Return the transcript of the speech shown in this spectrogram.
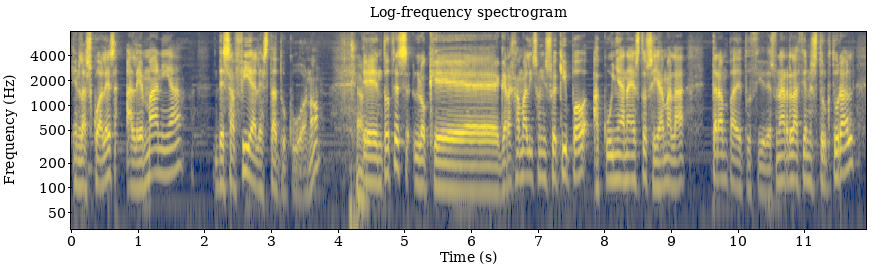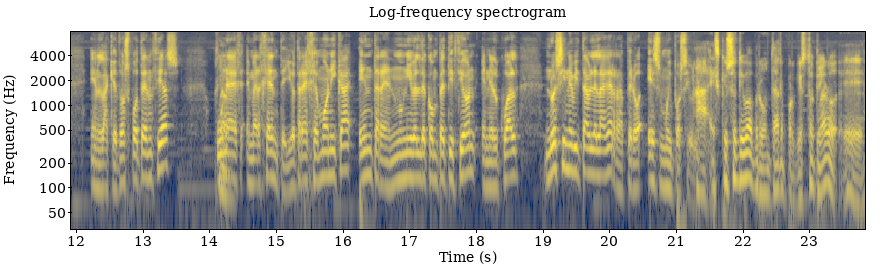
en las cuales Alemania desafía el statu quo, ¿no? Eh, entonces, lo que Graham Allison y su equipo acuñan a esto se llama la trampa de Tucídides, una relación estructural en la que dos potencias, una emergente y otra hegemónica, entran en un nivel de competición en el cual no es inevitable la guerra, pero es muy posible. Ah, es que eso te iba a preguntar, porque esto, claro, eh,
